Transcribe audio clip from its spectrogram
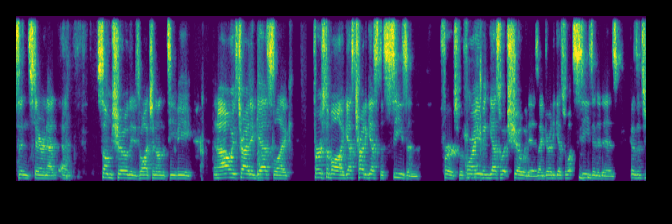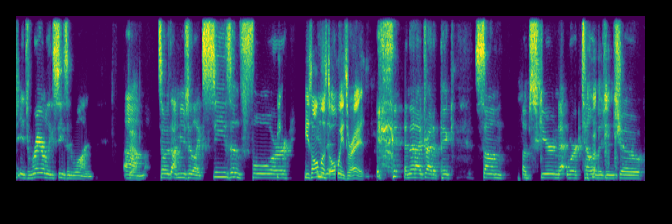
sitting staring at, at some show that he's watching on the TV. And I always try to guess, like, first of all, I guess try to guess the season first before I even guess what show it is. I try to guess what season it is because it's, it's rarely season one. Um, So I'm usually like season four, He's almost it- always right. and then I try to pick some obscure network television show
